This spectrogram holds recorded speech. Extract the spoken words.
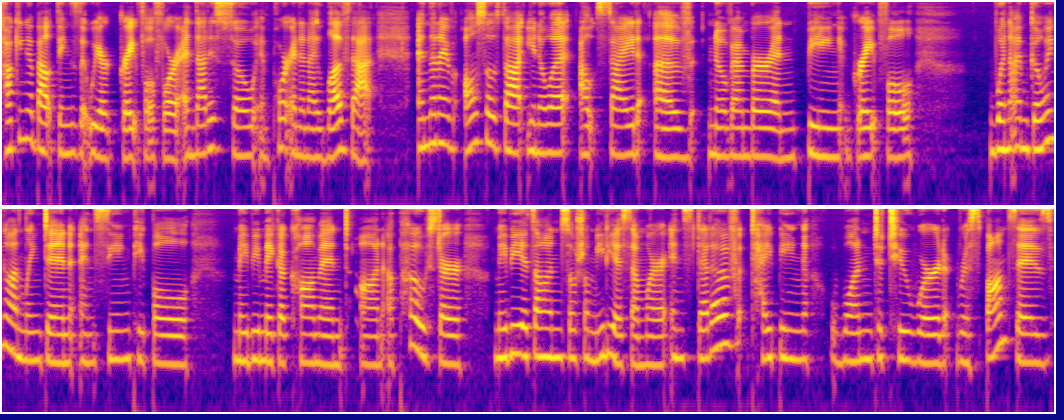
talking about things that we are grateful for. And that is so important. And I love that. And then I've also thought, you know what, outside of November and being grateful, when I'm going on LinkedIn and seeing people maybe make a comment on a post or maybe it's on social media somewhere, instead of typing one to two word responses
